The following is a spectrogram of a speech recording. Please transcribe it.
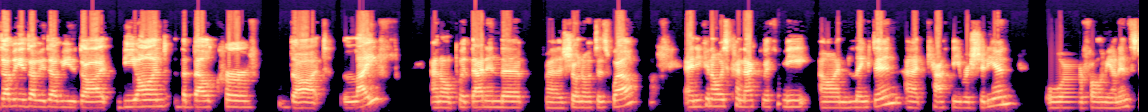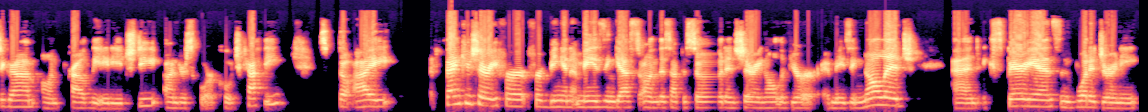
www.beyondthebellcurve.life. And I'll put that in the uh, show notes as well. And you can always connect with me on LinkedIn at Kathy Rashidian or follow me on Instagram on proudly ADHD underscore coach Kathy. So I thank you, Sherry, for, for being an amazing guest on this episode and sharing all of your amazing knowledge and experience. And what a journey.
